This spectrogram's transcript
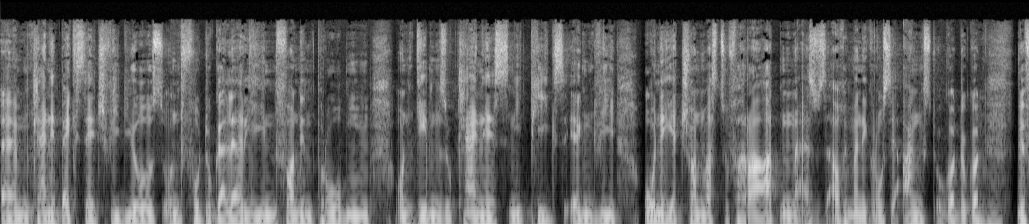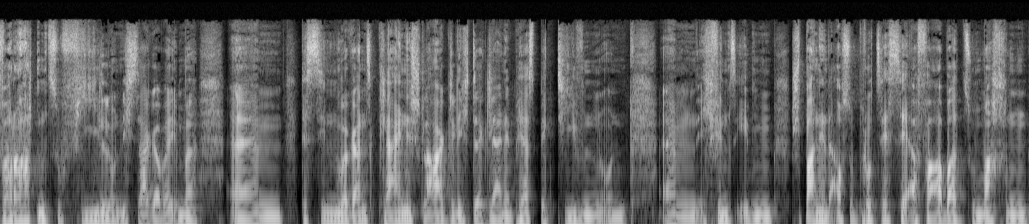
ähm, kleine Backstage-Videos und Fotogalerien von den Proben und geben so kleine Sneak Peeks irgendwie, ohne jetzt schon was zu verraten. Also es ist auch immer eine große Angst, oh Gott, oh Gott, mhm. wir verraten zu viel und ich sage aber immer, ähm, das sind nur ganz kleine Schlaglichter, kleine Perspektiven und ähm, ich finde es eben spannend, auch so Prozesse erfahrbar zu machen.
